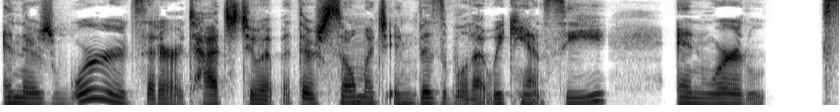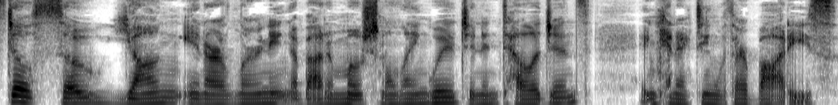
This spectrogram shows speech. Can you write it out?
And there's words that are attached to it, but there's so much invisible that we can't see. And we're still so young in our learning about emotional language and intelligence and connecting with our bodies.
